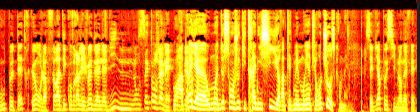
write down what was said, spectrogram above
Ou peut-être qu'on leur fera découvrir les joies de Hanabi, on ne sait-on jamais. Bon, On après, il y a au moins 200 jeux qui traînent ici, il y aura peut-être même moyen de faire autre chose quand même. C'est bien possible en effet.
